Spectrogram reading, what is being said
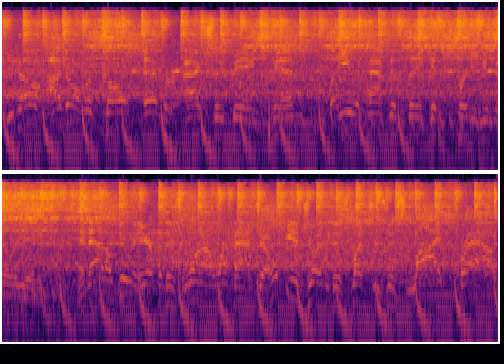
You know, I don't recall ever actually being pinned, but you would have to think it's pretty humiliating. And that'll do it here for this one-on-one -on -one match. I hope you enjoyed it as much as this live crowd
